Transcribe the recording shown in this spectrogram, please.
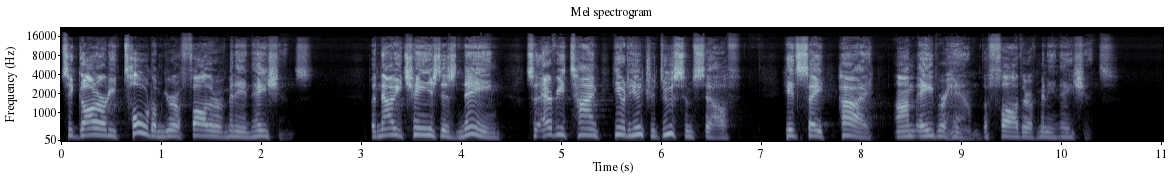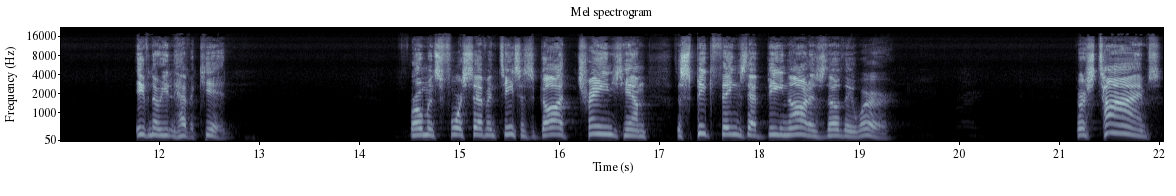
See, God already told him, You're a father of many nations. But now he changed his name. So every time he would introduce himself, he'd say, Hi, I'm Abraham, the father of many nations. Even though he didn't have a kid. Romans 4:17 says God trained him to speak things that be not as though they were. There's times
